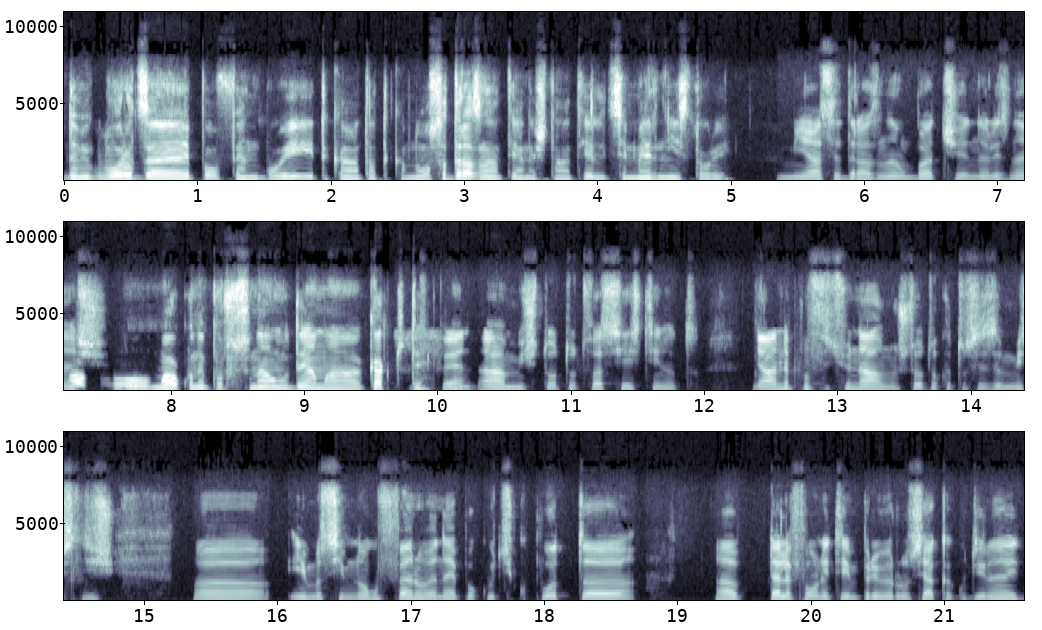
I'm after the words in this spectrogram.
да ми говорят за Apple fanboy и така нататък. Много са дразна на тези неща, на тези лицемерни истории. Ми аз се дразна, обаче, нали знаеш. Малко, малко непрофесионално да, ама както те. Фен... А, ми, защото това си е истината. Няма непрофесионално, защото като се замислиш, а, има си много фенове на Apple, които си купуват а, а, телефоните им, примерно, всяка година и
